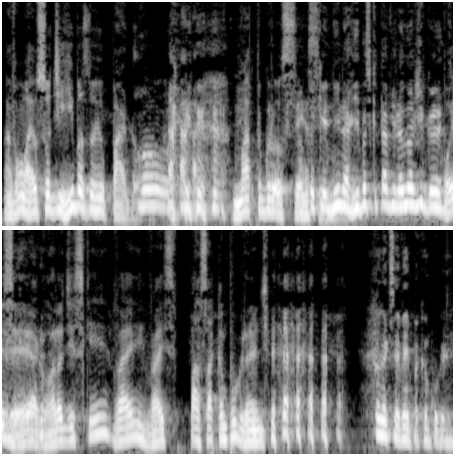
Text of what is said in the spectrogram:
Mas vamos lá, eu sou de Ribas do Rio Pardo, Mato A Grossense. pequenina Ribas que está virando uma gigante. Pois é, agora diz que vai, vai passar Campo Grande. Quando é que você vem para Campo Grande?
